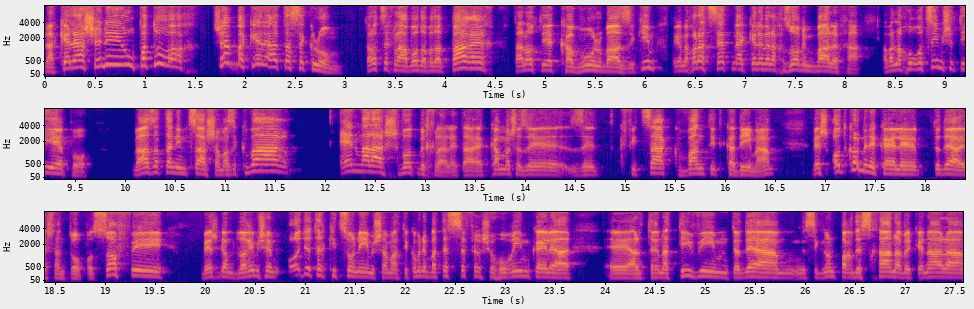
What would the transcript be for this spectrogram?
והכלא השני הוא פתוח. שב בכלא, אל תעשה כלום. אתה לא צריך לעבוד עבודת פרך, אתה לא תהיה כבול באזיקים, אתה גם יכול לצאת מהכלא ולחזור אם בא לך, אבל אנחנו רוצים שתהיה פה. ואז אתה נמצא שם, אז זה כבר, אין מה להשוות בכלל, את ה, כמה שזה זה קפיצה קוונטית קדימה, ויש עוד כל מיני כאלה, אתה יודע, יש אנתרופוסופי, ויש גם דברים שהם עוד יותר קיצוניים, שמעתי, כל מיני בתי ספר שהורים כאלה אה, אלטרנטיביים, אתה יודע, סגנון פרדס חנה וכן הלאה,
